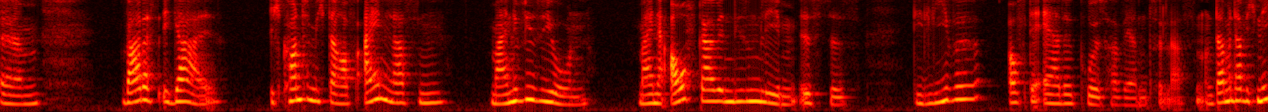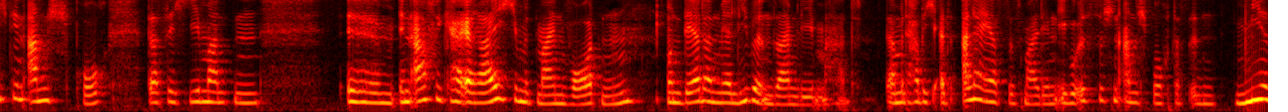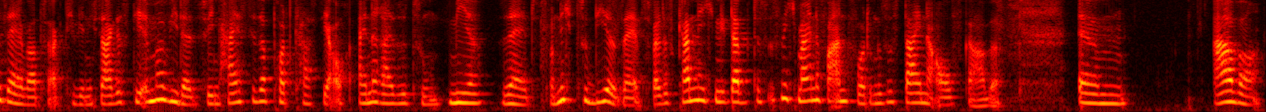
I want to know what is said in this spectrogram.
ähm, war das egal. Ich konnte mich darauf einlassen, meine Vision, meine Aufgabe in diesem Leben ist es, die Liebe auf der Erde größer werden zu lassen. Und damit habe ich nicht den Anspruch, dass ich jemanden ähm, in Afrika erreiche mit meinen Worten und der dann mehr Liebe in seinem Leben hat. Damit habe ich als allererstes mal den egoistischen Anspruch, das in mir selber zu aktivieren. Ich sage es dir immer wieder, deswegen heißt dieser Podcast ja auch eine Reise zu mir selbst und nicht zu dir selbst, weil das kann nicht, das ist nicht meine Verantwortung, das ist deine Aufgabe. Ähm, aber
